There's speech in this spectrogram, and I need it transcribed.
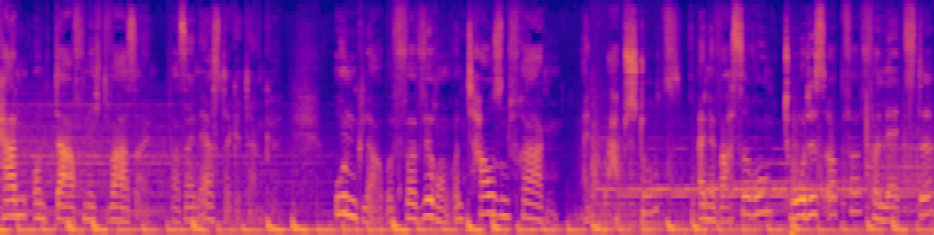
kann und darf nicht wahr sein, war sein erster Gedanke. Unglaube, Verwirrung und tausend Fragen. Ein Absturz? Eine Wasserung? Todesopfer? Verletzte?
